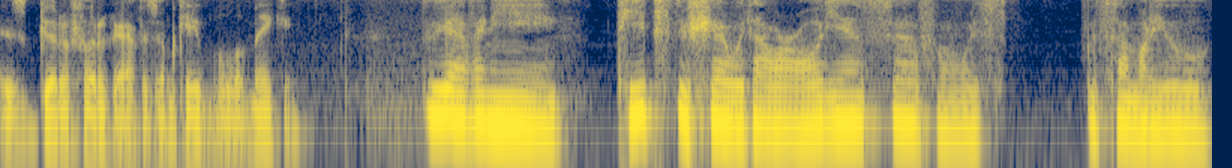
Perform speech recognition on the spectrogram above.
as good a photograph as I'm capable of making. Do you have any tips to share with our audience uh, for with with somebody who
